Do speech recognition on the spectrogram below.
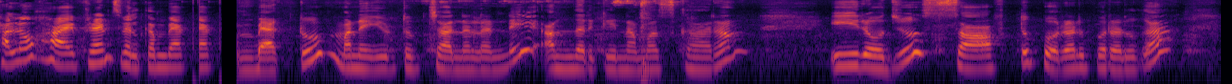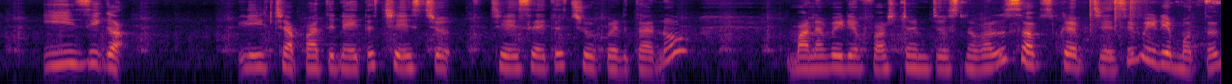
Hello hi friends. Welcome back. Back to మన యూట్యూబ్ ఛానల్ అండి. అందరికీ నమస్కారం. ఈరోజు సాఫ్ట్ పొరలు పొరలుగా ఈజీగా ఈ చపాతీని అయితే చేసి చూ చేసి అయితే చూపెడతాను. మన వీడియో ఫస్ట్ టైం చూసిన వాళ్ళు సబ్స్క్రైబ్ చేసి వీడియో మొత్తం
